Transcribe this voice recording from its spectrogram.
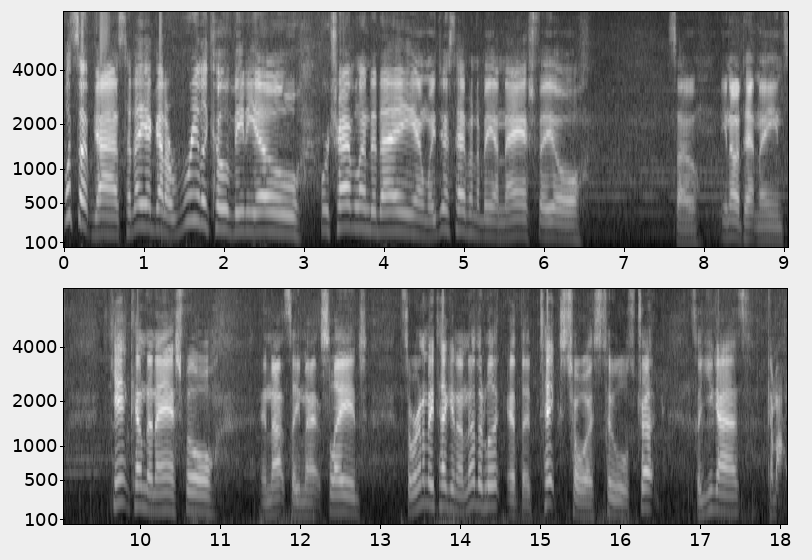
What's up guys? Today I got a really cool video. We're traveling today and we just happen to be in Nashville. So you know what that means. You can't come to Nashville and not see Matt Sledge. So we're gonna be taking another look at the Tech's Choice Tools truck. So you guys, come on.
